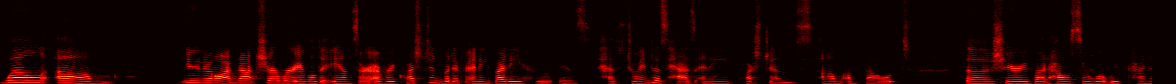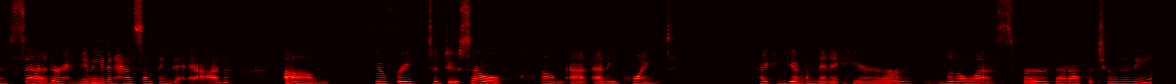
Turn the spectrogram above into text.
Well, um, you know, I'm not sure we're able to answer every question, but if anybody who is has joined us has any questions um, about the Sherry Butt House or what we've kind of said, or maybe even has something to add, um, feel free to do so um, at any point. I can give a minute here or a little less for that opportunity.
